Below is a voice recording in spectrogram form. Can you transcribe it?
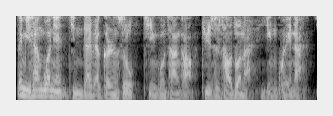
那以上观点仅代表个人思路，仅供参考。据此操作呢，盈亏呢则。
